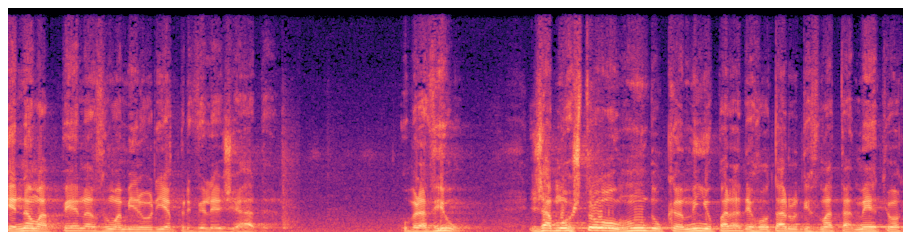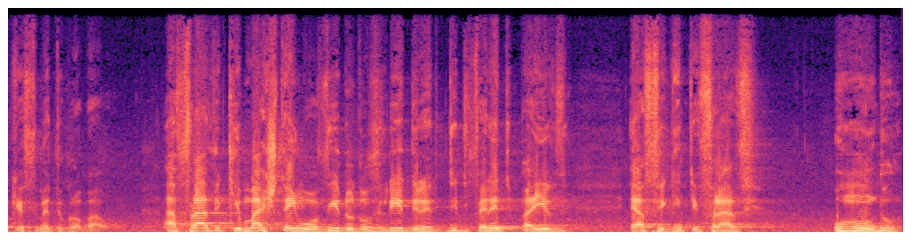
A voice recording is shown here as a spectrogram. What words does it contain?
e não apenas uma minoria privilegiada. O Brasil já mostrou ao mundo o caminho para derrotar o desmatamento e o aquecimento global. A frase que mais tenho ouvido dos líderes de diferentes países é a seguinte frase: O mundo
